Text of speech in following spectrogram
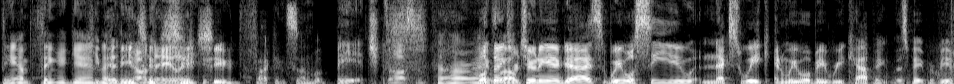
damn thing again. Keep I need to Daly. shoot, fucking son of a bitch. It's awesome. All right. Well, thanks for tuning in, guys. We will see you next week, and we will be recapping this pay per view.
